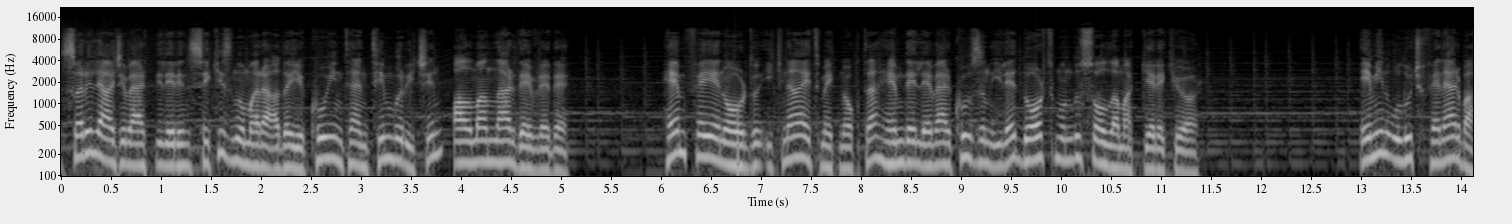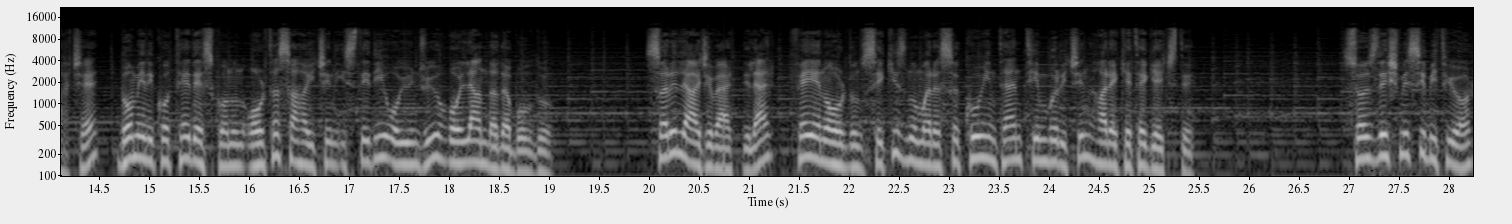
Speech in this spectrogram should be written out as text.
Sarı lacivertlilerin 8 numara adayı Quinten Timber için Almanlar devrede. Hem Feyenoord'u ikna etmek nokta hem de Leverkusen ile Dortmund'u sollamak gerekiyor. Emin Uluç Fenerbahçe, Domenico Tedesco'nun orta saha için istediği oyuncuyu Hollanda'da buldu. Sarı lacivertliler, Feyenoord'un 8 numarası Quinten Timber için harekete geçti. Sözleşmesi bitiyor,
